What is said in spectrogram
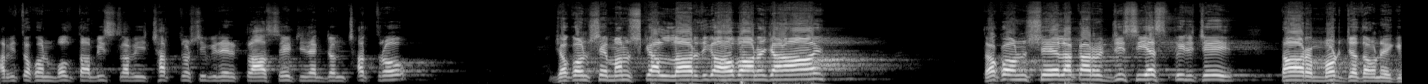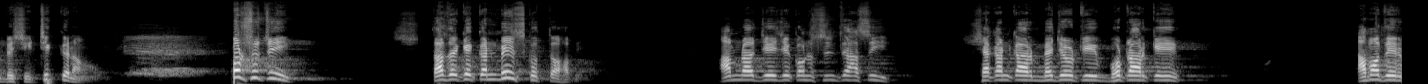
আমি তখন বলতাম, ইসলামী ছাত্র শিবিরের ক্লাস এইটির একজন ছাত্র, যখন সে মানুষকে আল্লাহর দিকে আহ্বান জানায়, তখন সে এলাকার ডিসিএসপির চেয়ে তার মর্যাদা অনেক বেশি। ঠিক কেনা কর্মসূচি তাদেরকে কনভিন্স করতে হবে। আমরা যে যে কনস্টিটিউন্সিতে আসি সেখানকার মেজরিটি ভোটারকে আমাদের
